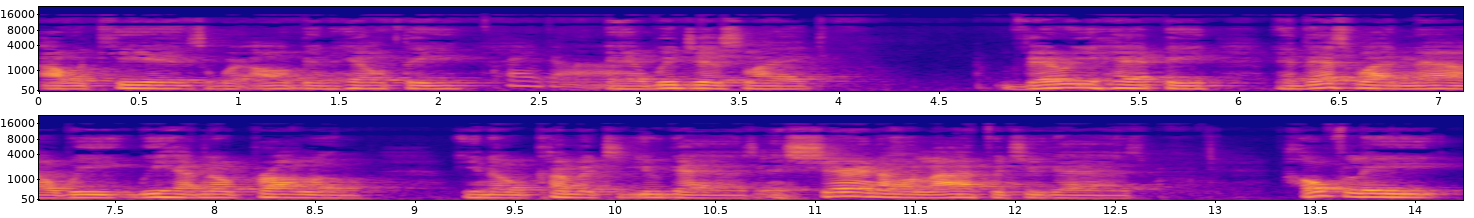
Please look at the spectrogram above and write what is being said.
our kids, we're all been healthy. Thank God. And we're just like very happy. And that's why now we, we have no problem, you know, coming to you guys and sharing our life with you guys. Hopefully,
